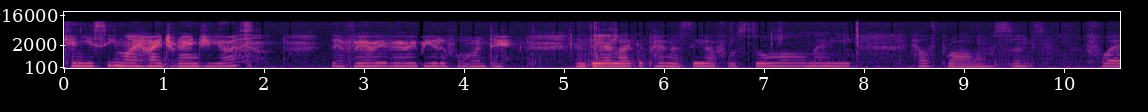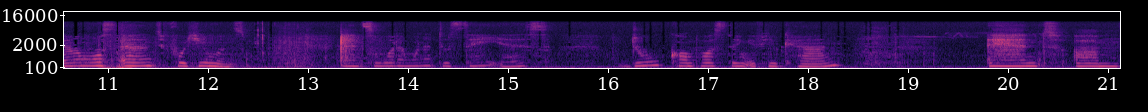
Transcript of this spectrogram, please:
can you see my hydrangeas? They're very very beautiful aren't they? And they're like a panacea for so many health problems and for animals and for humans. And so what I wanted to say is do composting if you can and um,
